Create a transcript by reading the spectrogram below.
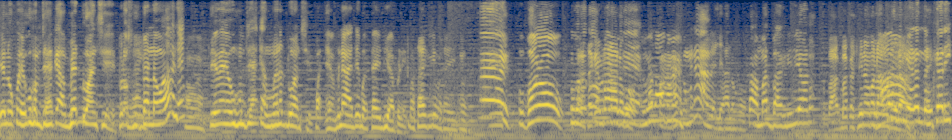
એ લોકો એવું સમજાય કે અમે જ ડોન છે પેલો સુલતાન નવો આવે ને તેવા એવું સમજાય કે અમે જ ડોન છે પણ એમને આજે બતાવી દી આપણે. બતાવી દઈએ બતાવી દઈએ ઊભો રહો. તો અમાર ભાગ લઈ લેવાનો. ભાગમાં કશું ના મળે. આ આ મહેનત નહીં કરી.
